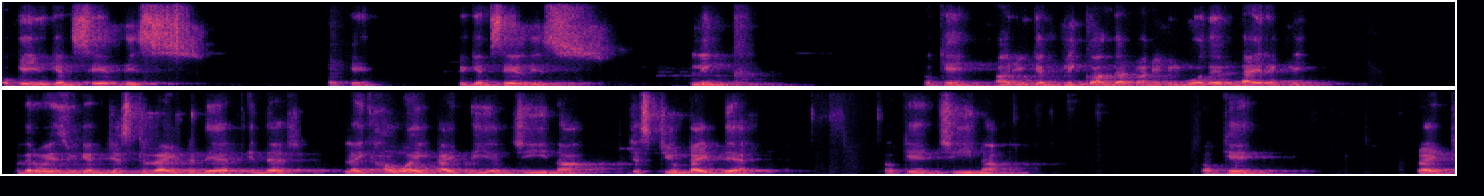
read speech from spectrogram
Okay, you can save this. Okay, you can save this link. Okay, or you can click on that one, it will go there directly. Otherwise, you can just write there in the like how I typed here, Gina. Just you type there. Okay, Gina. Okay, right?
